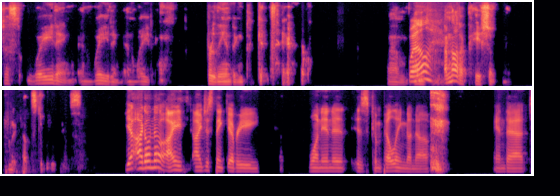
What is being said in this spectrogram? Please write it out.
just waiting and waiting and waiting for the ending to get there. Um, Well, I'm, I'm not a patient when it comes to movies. yeah, I don't know. I I just think every one in it is compelling enough, and that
